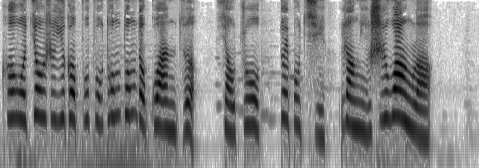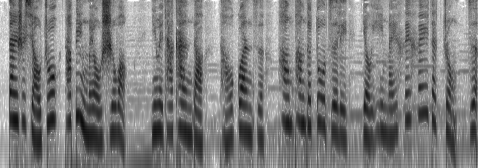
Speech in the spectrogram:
可我就是一个普普通通的罐子。”小猪，对不起，让你失望了。但是小猪它并没有失望，因为它看到陶罐子胖胖的肚子里有一枚黑黑的种子。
